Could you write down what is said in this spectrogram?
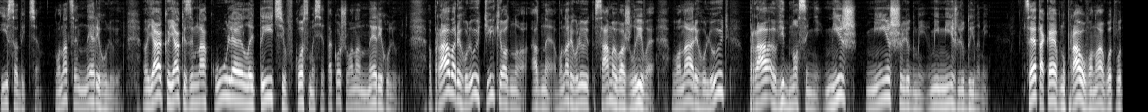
і садиться. Вона це не регулює. Як, як земна куля летить в космосі, також вона не регулює. Право регулює тільки одно, одне. Вона регулює саме важливе. Вона регулює правовідносини між, між людьми, між людинами. Це таке ну, право, воно от, от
